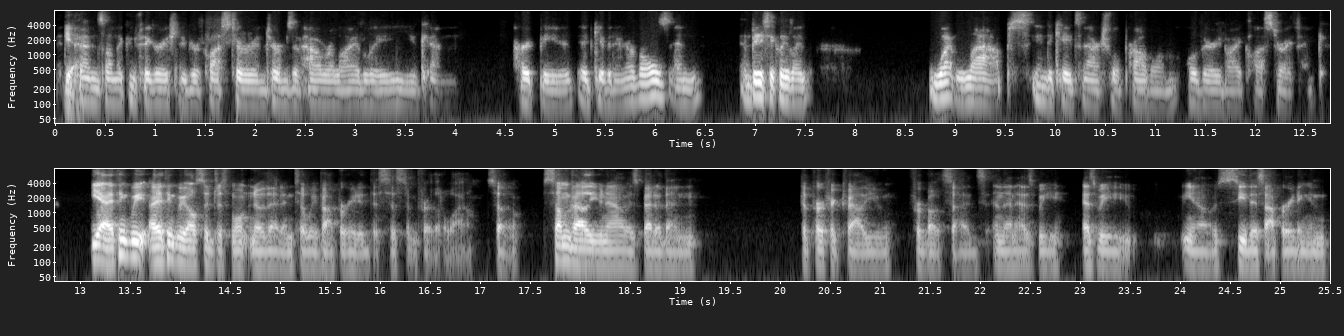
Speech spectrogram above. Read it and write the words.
It Yeah. depends on the configuration of your cluster in terms of how reliably you can heartbeat at, at given intervals, and and basically like what lapse indicates an actual problem will vary by cluster. I think. Yeah, I think we I think we also just won't know that until we've operated this system for a little while. So some value now is better than the perfect value for both sides. And then as we as we you know see this operating in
